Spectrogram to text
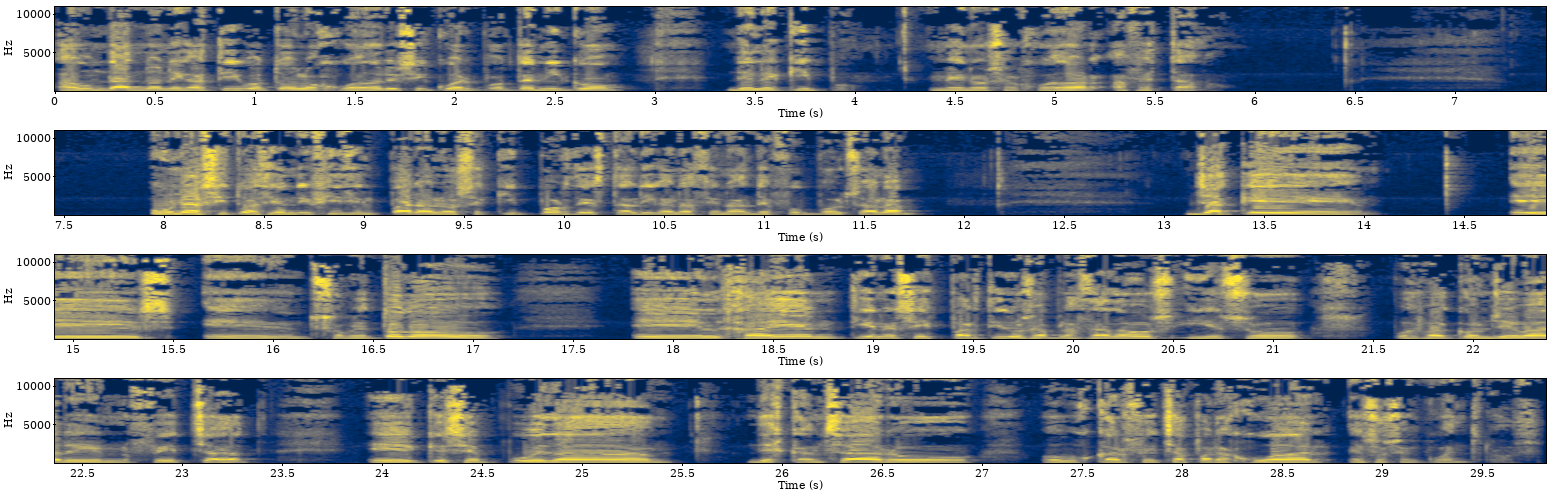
aún dando negativo todos los jugadores y cuerpo técnico del equipo, menos el jugador afectado. Una situación difícil para los equipos de esta Liga Nacional de Fútbol Sala, ya que es, eh, sobre todo el Jaén tiene seis partidos aplazados y eso pues va a conllevar en fechas eh, que se pueda descansar o, buscar fechas para jugar esos encuentros.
